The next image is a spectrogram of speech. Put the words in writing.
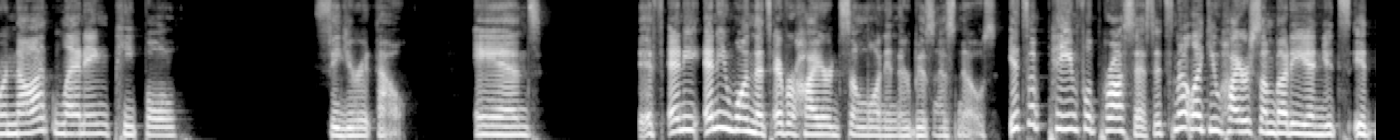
We're not letting people figure it out. And if any anyone that's ever hired someone in their business knows it's a painful process. It's not like you hire somebody and it's it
